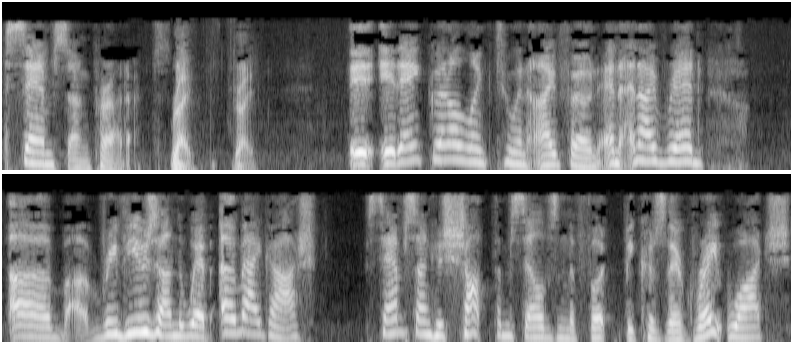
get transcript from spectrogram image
Samsung products. right? Right. It, it ain't going to link to an iPhone. And, and I read, uh, reviews on the web. Oh my gosh. Samsung has shot themselves in the foot because their great watch,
